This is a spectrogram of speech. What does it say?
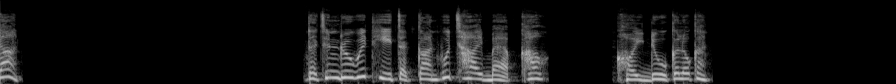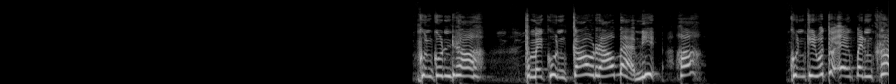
ยาท แต่ฉันรู้วิธีจัดการผู้ชายแบบเขา คอยดูก็แล้วกัน คุณกุนทราำไมคุณก้าวร้าวแบบนี้ ฮะ คุณคิดว่าตัวเองเป็นใคร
